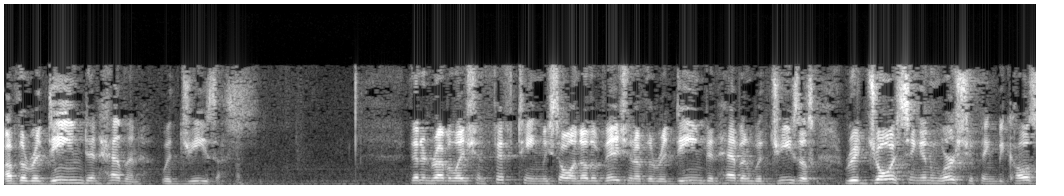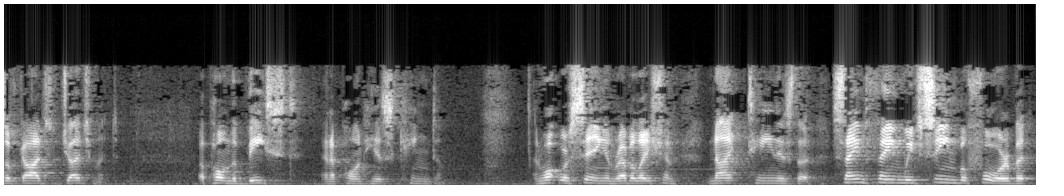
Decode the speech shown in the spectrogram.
of the redeemed in heaven with Jesus. Then in Revelation 15, we saw another vision of the redeemed in heaven with Jesus rejoicing and worshiping because of God's judgment upon the beast and upon his kingdom. And what we're seeing in Revelation 19 is the same thing we've seen before, but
